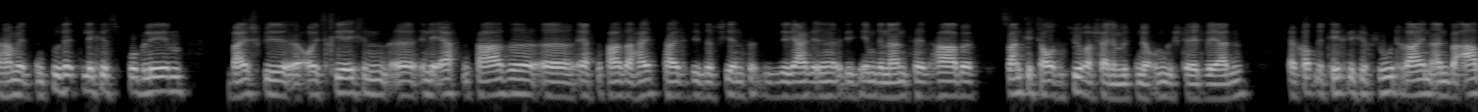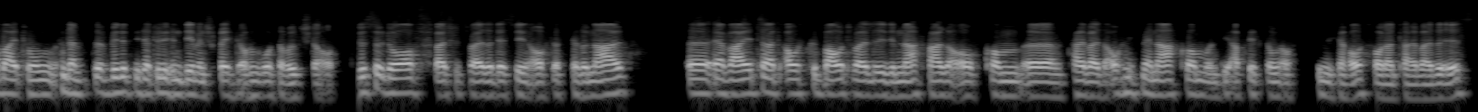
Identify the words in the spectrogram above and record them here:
haben jetzt ein zusätzliches Problem. Beispiel äh, Euskirchen äh, in der ersten Phase. Äh, erste Phase heißt halt diese, vier, diese Jahre, die ich eben genannt habe. 20.000 Führerscheine müssen da umgestellt werden. Da kommt eine tägliche Flut rein an Bearbeitung und dann bildet sich natürlich dementsprechend auch ein großer Rückstau. Düsseldorf beispielsweise deswegen auch das Personal äh, erweitert, ausgebaut, weil die dem Nachfrageaufkommen äh, teilweise auch nicht mehr nachkommen und die Abwicklung auch ziemlich herausfordernd teilweise ist.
